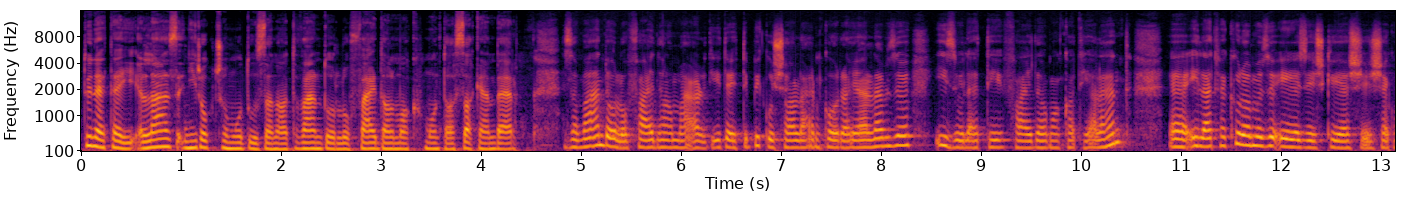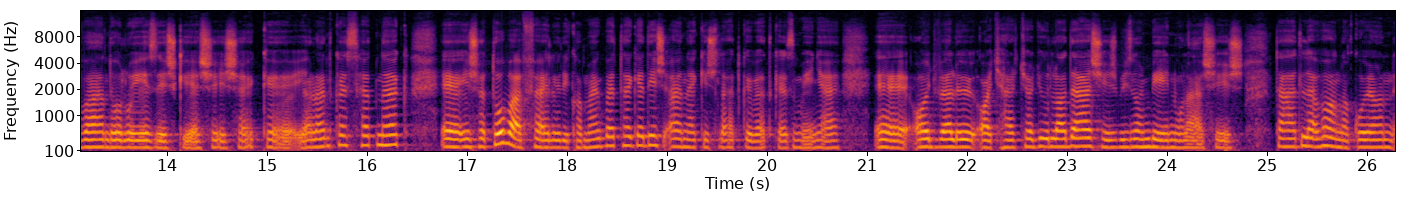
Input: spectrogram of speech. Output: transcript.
Tünetei láz, nyirokcsomó duzzanat, vándorló fájdalmak, mondta a szakember. Ez a vándorló fájdalom már tipikus a Lyme-korra jellemző ízületi fájdalmakat jelent, e, illetve különböző érzéskiesések, vándorló érzéskiesések e, jelentkezhetnek, e, és ha tovább fejlődik a megbetegedés, ennek is lehet következménye agyvelő, agyhártyagyulladás és bizony bénulás is. Tehát le, vannak olyan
